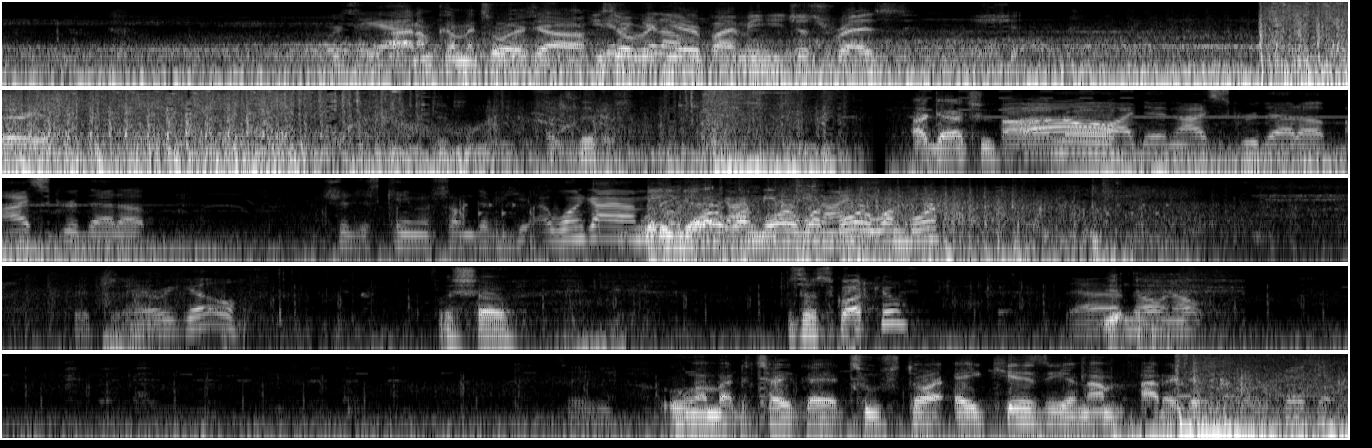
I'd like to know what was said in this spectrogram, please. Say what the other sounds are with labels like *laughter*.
Where's he at? Alright, I'm coming towards y'all. He's Get- over get here out. by me, he just res. Shit. There he is. That's it. I got you. Oh, Ah, no. I didn't. I screwed that up. I screwed that up. Should just came with something different. One guy on me. What do One got? guy on One more, one more, one more. There we go. For sure. Is it a squad kill? Uh, No, no. See, Ooh, I'm about to take that two star A Kizzy and I'm out of here. take it.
